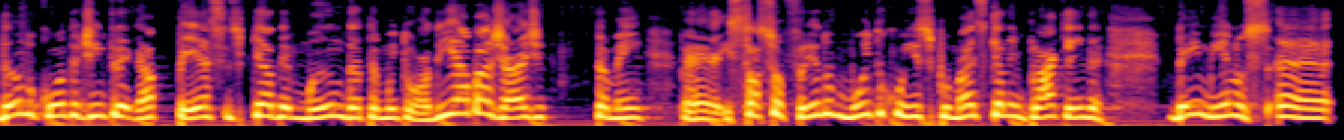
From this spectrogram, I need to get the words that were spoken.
dando conta de entregar peças, porque a demanda está muito alta. E a Bajaj também é, está sofrendo muito com isso, por mais que ela emplaque ainda bem menos é,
